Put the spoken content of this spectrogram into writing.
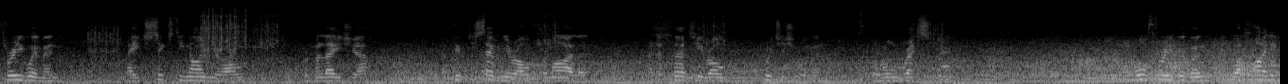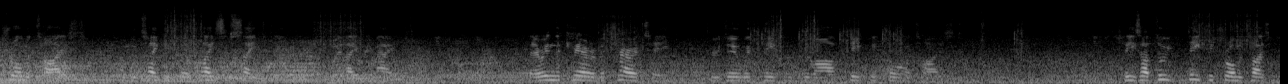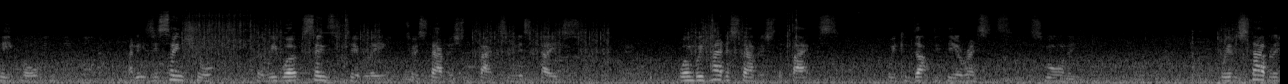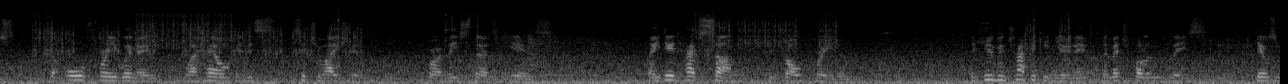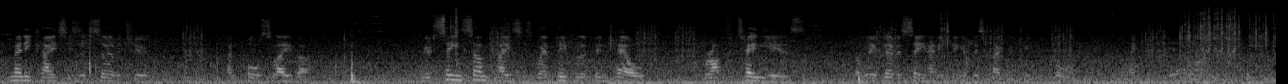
three women, aged 69 year old from Malaysia, a 57 year old from Ireland and a 30 year old British woman were all rescued. All three women were highly traumatised and were taken to a place of safety where they remain. They're in the care of a charity who deal with people who are deeply traumatised. These are deeply traumatised people and it's essential that we work sensitively to establish the facts in this case. When we had established the facts, we conducted the arrests this morning. We've established that all three women were held in this situation for at least 30 years. They did have some controlled freedom. The Human Trafficking Unit of the Metropolitan Police deals with many cases of servitude and forced labour. We have seen some cases where people have been held for up to 10 years, but we have never seen anything of this magnitude before. Thank you.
